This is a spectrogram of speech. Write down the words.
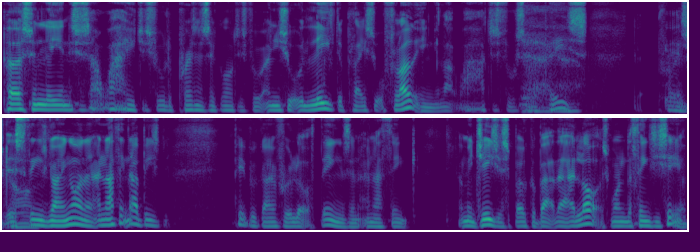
personally, and it's just like wow, you just feel the presence of God, just feel, and you sort of leave the place sort of floating. You're like, wow, I just feel so at peace. There's things going on, and I think that'd be people are going through a lot of things, and, and I think. I mean, Jesus spoke about that a lot. It's one of the things he said.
